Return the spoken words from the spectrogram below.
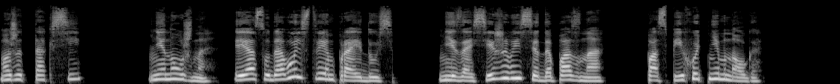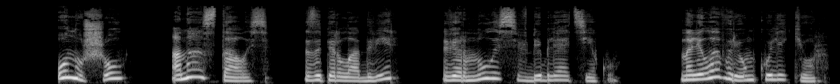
Может, такси?» «Не нужно. Я с удовольствием пройдусь. Не засиживайся допоздна. Поспи хоть немного». Он ушел, она осталась, заперла дверь, вернулась в библиотеку. Налила в рюмку ликер,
